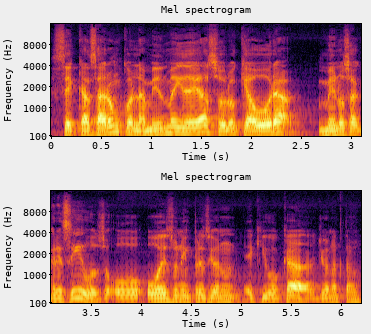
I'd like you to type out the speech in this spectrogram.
se casaron con la misma idea, solo que ahora menos agresivos. ¿O, o es una impresión equivocada, Jonathan?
